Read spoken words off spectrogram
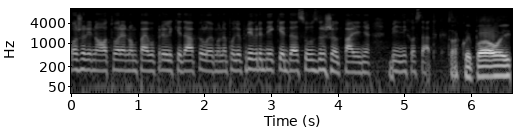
požari na otvorenom, pa evo prilike da apelujemo na poljoprivrednike da se uzdrže od paljenja biljnih ostataka. Tako je, pa ovaj,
